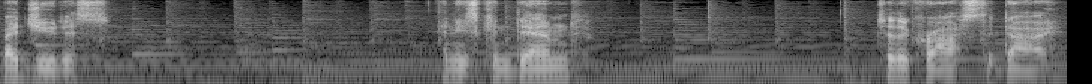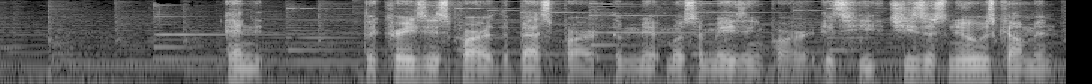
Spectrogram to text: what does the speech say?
by Judas and he's condemned to the cross to die. And the craziest part, the best part, the most amazing part is he Jesus knew it was coming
